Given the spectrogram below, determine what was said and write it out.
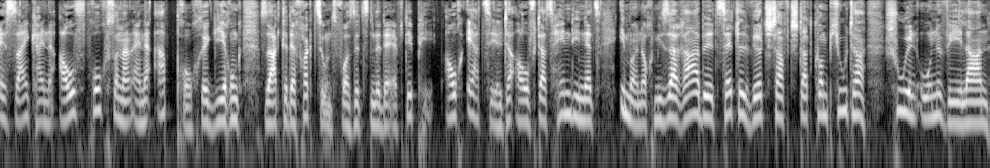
Es sei keine Aufbruch, sondern eine Abbruchregierung, sagte der Fraktionsvorsitzende der FDP. Auch er zählte auf, das Handynetz immer noch miserabel, Zettelwirtschaft statt Computer, Schulen ohne WLAN.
